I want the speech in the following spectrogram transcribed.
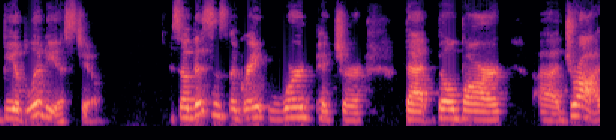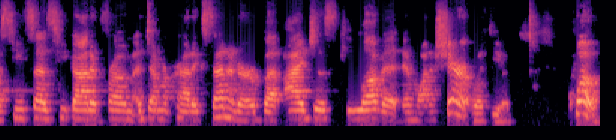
be oblivious to. So, this is the great word picture that Bill Barr uh, draws. He says he got it from a Democratic senator, but I just love it and want to share it with you. Quote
